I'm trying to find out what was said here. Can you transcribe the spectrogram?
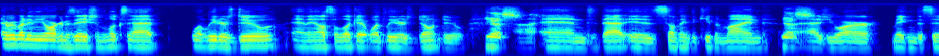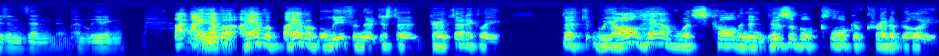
Everybody in the organization looks at what leaders do, and they also look at what leaders don't do. Yes. Uh, and that is something to keep in mind uh, yes. uh, as you are making decisions and, and leading. I, I have a I have a I have a belief in there. Just to, parenthetically, that we all have what's called an invisible cloak of credibility.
